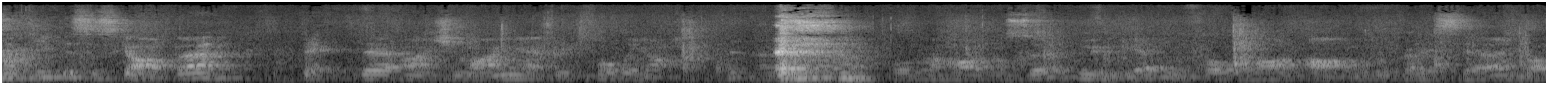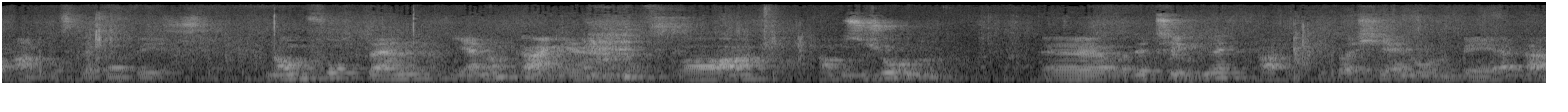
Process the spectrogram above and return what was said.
Samtidig så skaper dette arrangementet utfordringer. Og vi har undersøkt muligheten for å ha en annen lokalisering blant andre steder i byen. Nå har vi fått den gjennomgangen fra administrasjonen, og det er tydelig at det ikke er noen bedre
